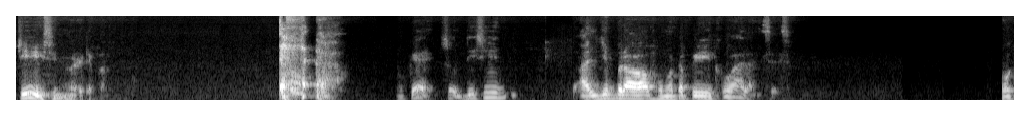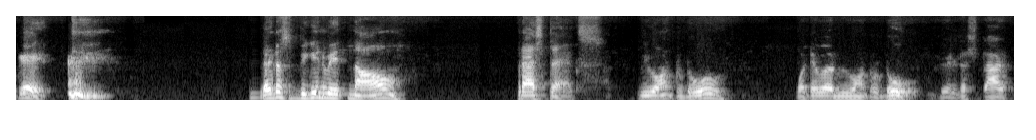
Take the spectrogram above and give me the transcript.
g is invertible. okay, so this is algebra of homotopy equivalences. Okay, let us begin with now brass tacks. We want to do whatever we want to do. Let us start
